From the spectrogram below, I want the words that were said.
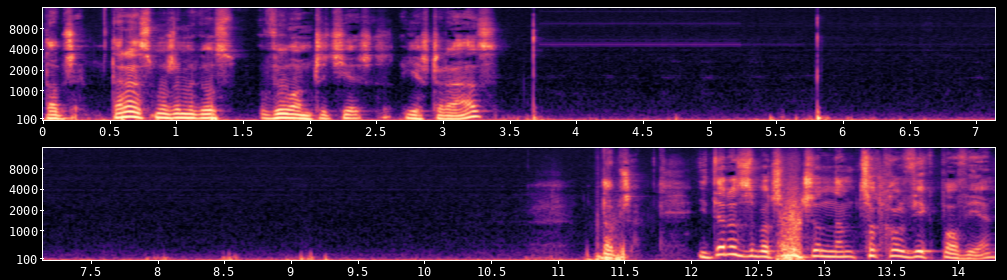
Dobrze, teraz możemy go wyłączyć jeszcze raz. Dobrze. I teraz zobaczymy, czy on nam cokolwiek powie.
